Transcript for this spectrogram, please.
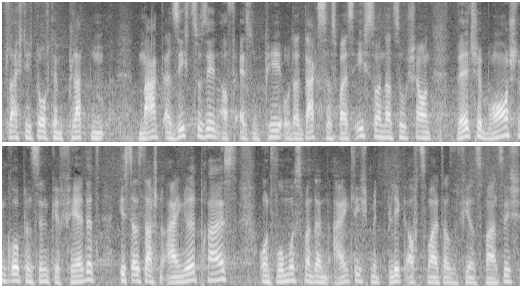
vielleicht nicht nur auf dem platten Markt an sich zu sehen, auf S&P oder DAX, das weiß ich, sondern zu schauen, welche Branchengruppen sind gefährdet, ist das da schon eingepreist und wo muss man dann eigentlich mit Blick auf 2024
